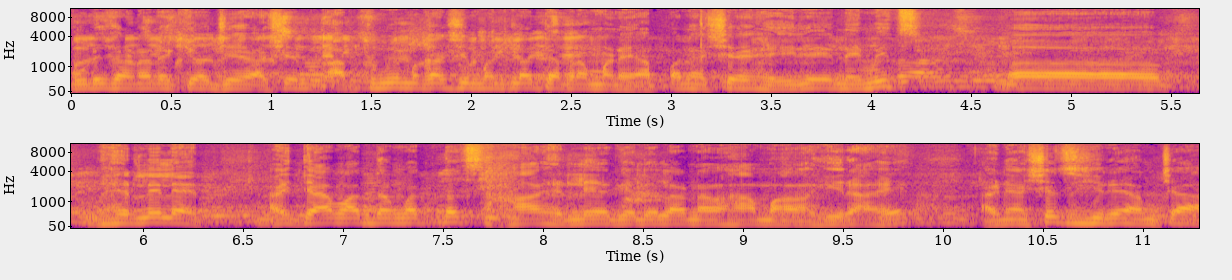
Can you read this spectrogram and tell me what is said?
पुढे जाणारे किंवा जे असे तुम्ही तुम्ही मगाशी म्हटलं त्याप्रमाणे आपण असे हिरे नेहमीच हेरलेले आहेत. आणि त्या माध्यमातूनच हा हेरले गेलेला ना हा मा हिरा आहे. आणि असेच हिरे आमच्या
